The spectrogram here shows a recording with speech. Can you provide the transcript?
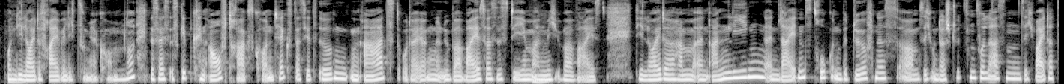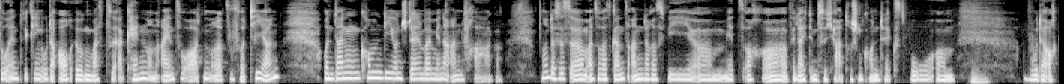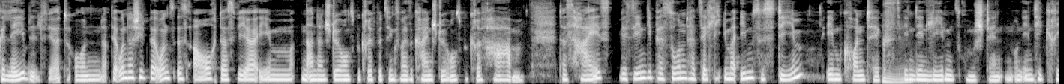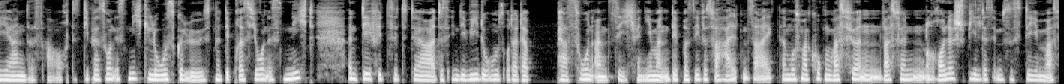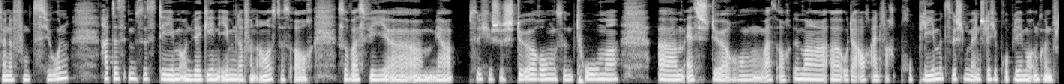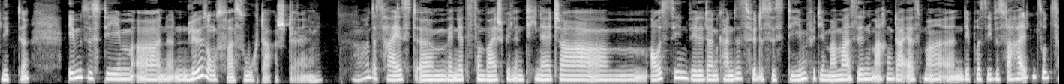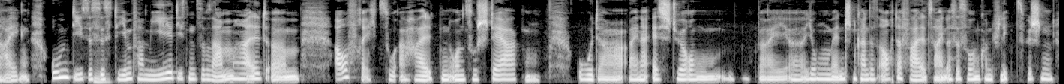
und die Leute freiwillig zu mir kommen. Ne? Das heißt, es gibt keinen Auftragskontext, dass jetzt irgendein Arzt oder irgendein Überweisersystem an mhm. mich überweist. Die Leute haben ein Anliegen, einen Leidensdruck, ein Bedürfnis, ähm, sich unterstützen zu lassen, sich weiterzuentwickeln oder auch irgendwas zu erkennen und einzuordnen oder zu sortieren. Und dann kommen die und stellen bei mir eine Anfrage. Ne? Das ist ähm, also was was ganz anderes wie ähm, jetzt auch äh, vielleicht im psychiatrischen Kontext, wo ähm, mhm wo da auch gelabelt wird. Und der Unterschied bei uns ist auch, dass wir eben einen anderen Störungsbegriff beziehungsweise keinen Störungsbegriff haben. Das heißt, wir sehen die Person tatsächlich immer im System, im Kontext, mhm. in den Lebensumständen und integrieren das auch. Das, die Person ist nicht losgelöst. Eine Depression ist nicht ein Defizit der, des Individuums oder der Person an sich. Wenn jemand ein depressives Verhalten zeigt, dann muss man gucken, was für, ein, was für eine Rolle spielt es im System, was für eine Funktion hat es im System. Und wir gehen eben davon aus, dass auch sowas wie äh, ähm, ja, psychische Störungen, Symptome, ähm, Essstörungen, was auch immer, äh, oder auch einfach Probleme, zwischenmenschliche Probleme und Konflikte im System äh, einen Lösungsversuch darstellen. Ja, das heißt, ähm, wenn jetzt zum Beispiel ein Teenager ähm, ausziehen will, dann kann das für das System, für die Mama Sinn machen, da erstmal ein depressives Verhalten zu zeigen, um dieses mhm. System Familie, diesen Zusammenhalt ähm, aufrecht zu erhalten und zu stärken. Oder bei einer Essstörung bei äh, jungen Menschen kann das auch der Fall sein. Das ist so ein Konflikt zwischen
